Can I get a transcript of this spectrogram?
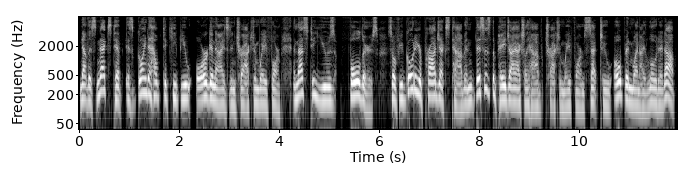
Now, this next tip is going to help to keep you organized in Tracktion Waveform, and that's to use folders. So if you go to your projects tab, and this is the page I actually have Tracktion Waveform set to open when I load it up,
